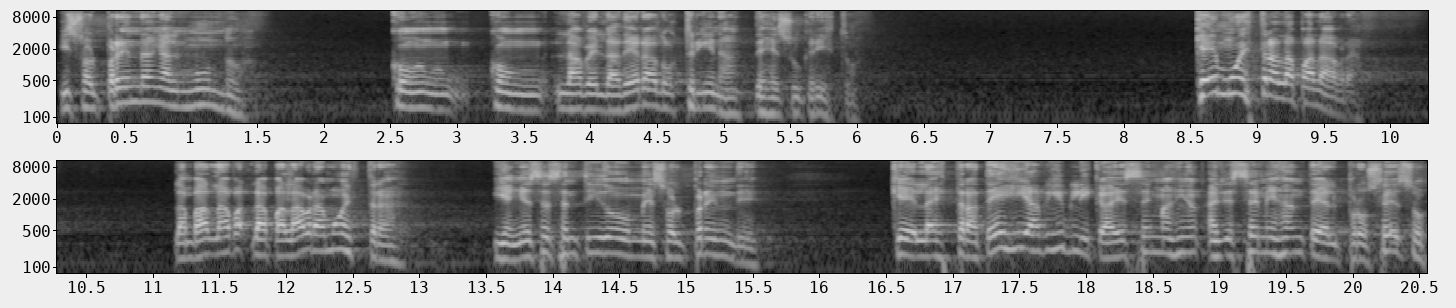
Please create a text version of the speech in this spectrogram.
y sorprendan al mundo con, con la verdadera doctrina de Jesucristo. ¿Qué muestra la palabra? La, palabra muestra, y en ese sentido me sorprende, que la estrategia bíblica es semejante al proceso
